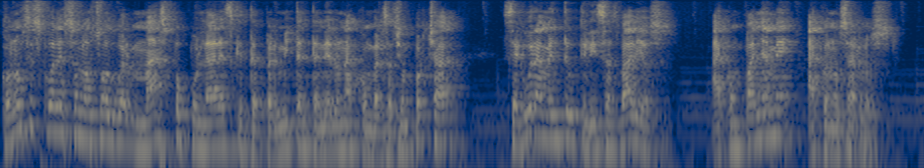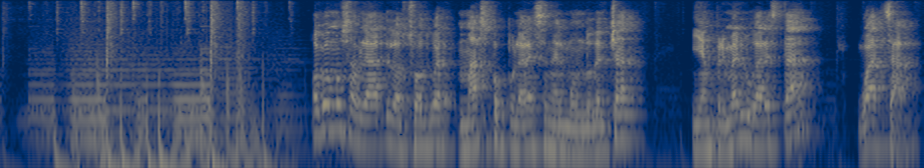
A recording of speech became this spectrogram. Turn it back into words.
¿Conoces cuáles son los software más populares que te permiten tener una conversación por chat? Seguramente utilizas varios. Acompáñame a conocerlos. Hoy vamos a hablar de los software más populares en el mundo del chat. Y en primer lugar está WhatsApp.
